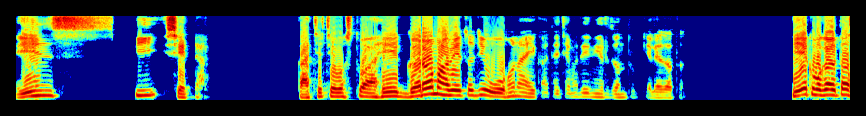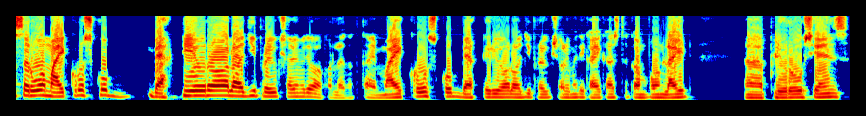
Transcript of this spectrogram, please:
इन्स्पिसेटर. काचेच्या वस्तू आहे गरम हवेचं जे ओव्हन आहे का त्याच्यामध्ये निर्जंतुक केले जातात. एक वगळता सर्व मायक्रोस्कोप बॅक्टेरिओलॉजी प्रयोगशाळेमध्ये वापरल्या जातात. काय? मायक्रोस्कोप बॅक्टेरिओलॉजी प्रयोगशाळेमध्ये काय काय असतं? Compound light fluorescence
